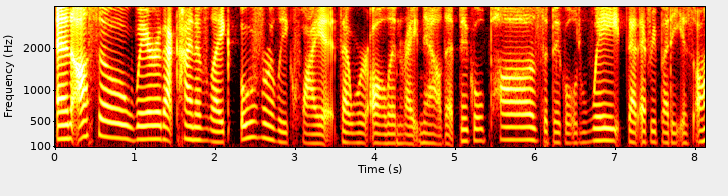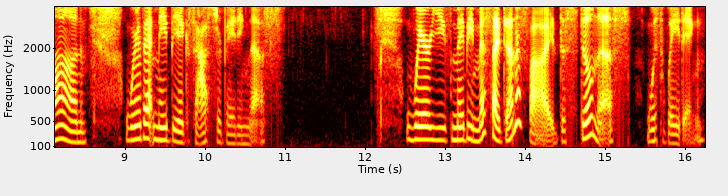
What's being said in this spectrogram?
And also where that kind of like overly quiet that we're all in right now, that big old pause, the big old wait that everybody is on, where that may be exacerbating this. Where you've maybe misidentified the stillness with waiting.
